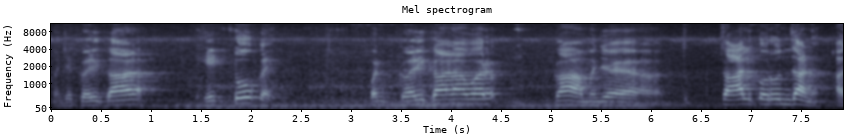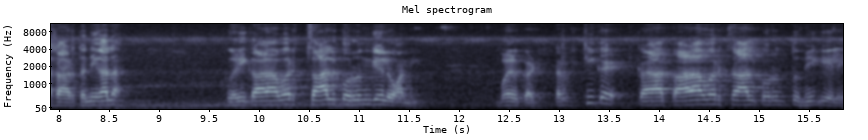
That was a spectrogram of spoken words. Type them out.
म्हणजे कळीकाळ हे टोक आहे. पण कळी काळावर का म्हणजे चाल करून जाणं असा अर्थ निघाला. कळी काळावर चाल करून गेलो आम्ही बळकट. तर ठीक आहे काळा काळावर चाल करून तुम्ही गेले.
